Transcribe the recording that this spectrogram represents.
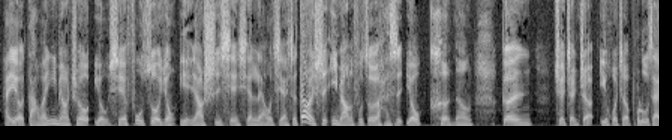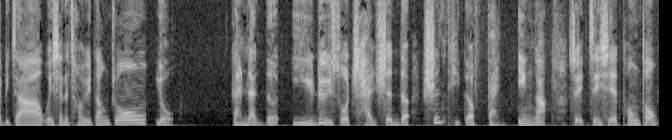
还有打完疫苗之后有些副作用也要事先先了解，这到底是疫苗的副作用，还是有可能跟确诊者，亦或者暴露在比较危险的场域当中有感染的疑虑所产生的身体的反应啊，所以这些通通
